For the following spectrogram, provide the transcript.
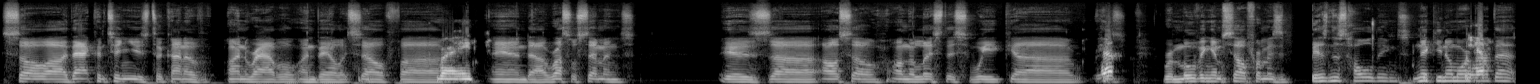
so uh, that continues to kind of unravel, unveil itself. Uh, Right. and uh, Russell Simmons is uh, also on the list this week. Uh, Yep. Removing himself from his business holdings. Nick, you know more Yep. about that?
